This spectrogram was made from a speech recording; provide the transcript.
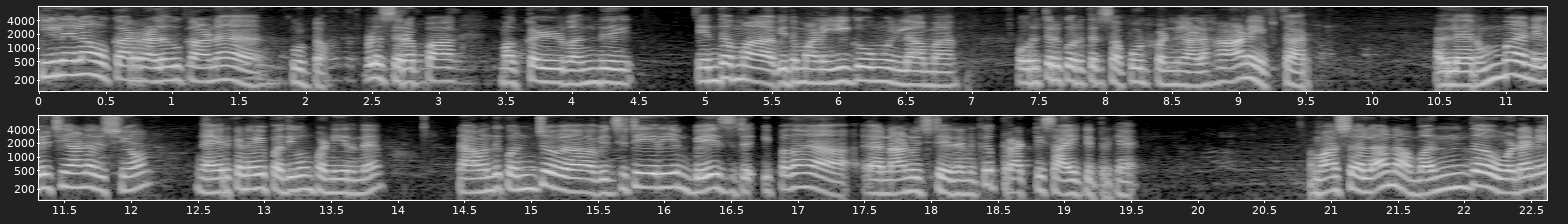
கீழேலாம் உட்கார்ற அளவுக்கான கூட்டம். இவ்வளோ சிறப்பாக மக்கள் வந்து எந்த மா விதமான ஈகோவும் இல்லாமல் ஒருத்தருக்கு ஒருத்தர் சப்போர்ட் பண்ணி அழகான இஃப்தார். அதில் ரொம்ப நிகழ்ச்சியான விஷயம். நான் ஏற்கனவே பதிவும் பண்ணியிருந்தேன். நான் வந்து கொஞ்சம் வெஜிடேரியன் பேஸ்டு இப்போ தான் நான் வெஜிடேரியனுக்கு ப்ராக்டிஸ் ஆகிக்கிட்டு இருக்கேன். மாஷாலா நான் வந்த உடனே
